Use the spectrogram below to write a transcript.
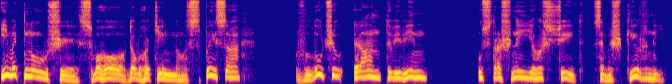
і, метнувши свого довготінного списа, влучив Еантові він у страшний його щит семишкірний,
